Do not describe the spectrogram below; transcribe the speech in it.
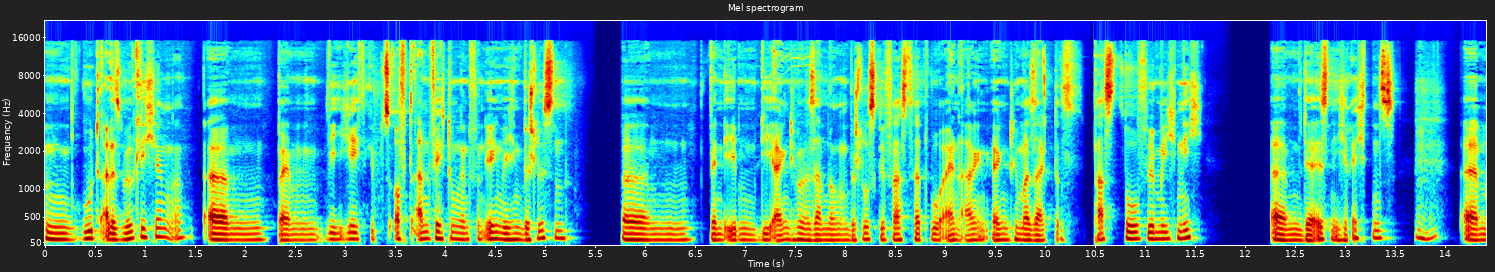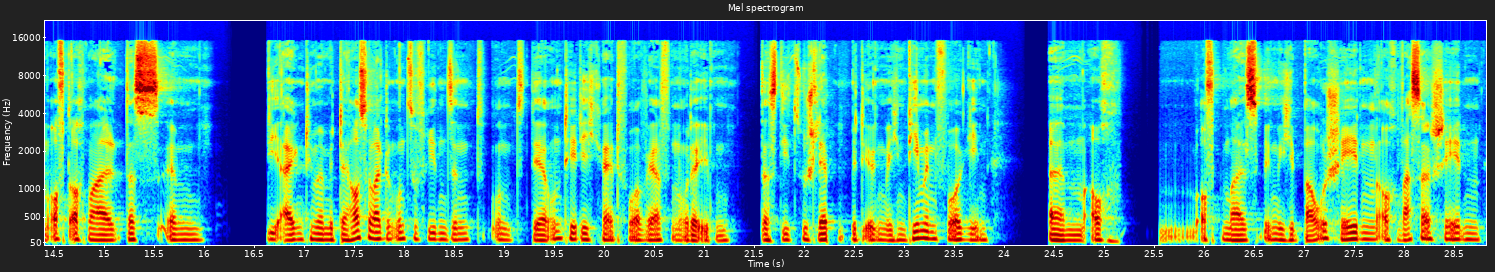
Gut, alles Mögliche. Ne? Ähm, beim WEG-Recht gibt es oft Anfechtungen von irgendwelchen Beschlüssen. Ähm, wenn eben die Eigentümerversammlung einen Beschluss gefasst hat, wo ein Eigentümer sagt, das passt so für mich nicht, ähm, der ist nicht rechtens. Mhm. Ähm, oft auch mal, dass ähm, die Eigentümer mit der Hausverwaltung unzufrieden sind und der Untätigkeit vorwerfen oder eben, dass die zu schleppend mit irgendwelchen Themen vorgehen. Ähm, auch oftmals irgendwelche Bauschäden, auch Wasserschäden,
